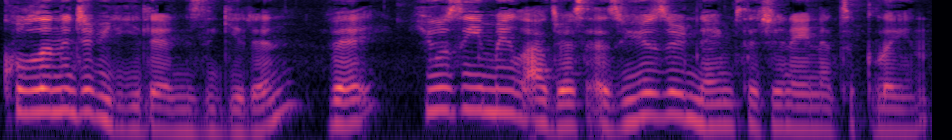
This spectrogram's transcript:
Kullanıcı bilgilerinizi girin ve Use email address as username seçeneğine tıklayın.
